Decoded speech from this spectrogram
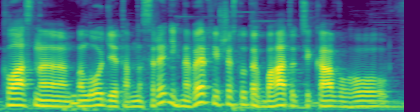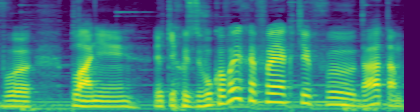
класна мелодія там на середніх, на верхніх частотах, багато цікавого в плані якихось звукових ефектів. е, Да, там.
